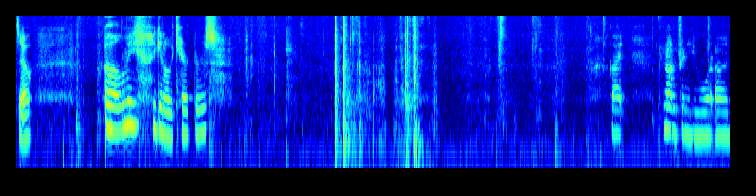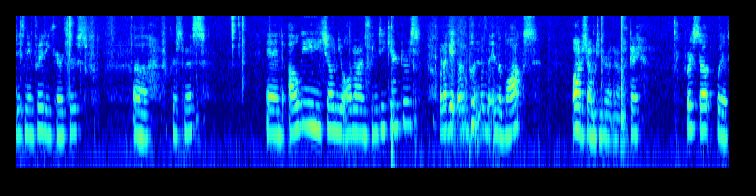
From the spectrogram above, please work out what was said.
So, uh, let me get all the characters. Got not Infinity War, uh, Disney Infinity characters uh, for Christmas. And I'll be showing you all my Infinity characters when I get done putting them in the box. I'll just show them to you right now, okay? First up, we have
